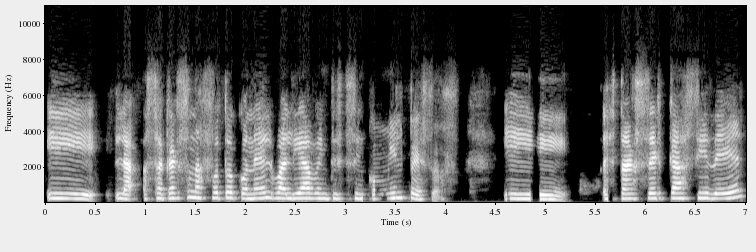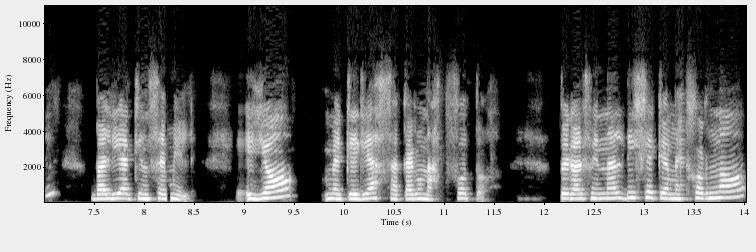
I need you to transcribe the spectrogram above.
y sacarse una foto con él valía 25 mil pesos. Y estar cerca así de él valía 15 mil. Y yo me quería sacar una foto pero al final dije que mejor no,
